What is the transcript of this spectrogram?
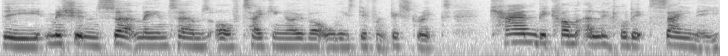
the missions, certainly in terms of taking over all these different districts, can become a little bit samey,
